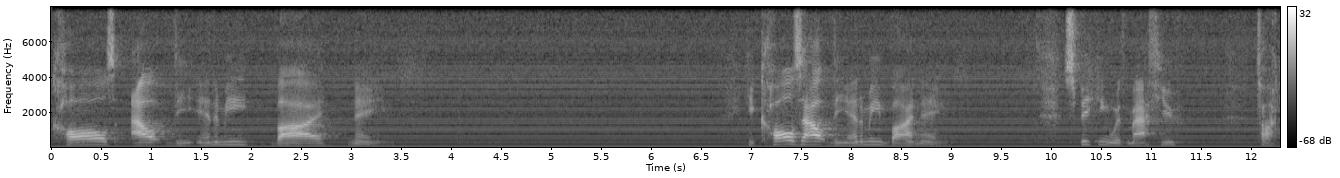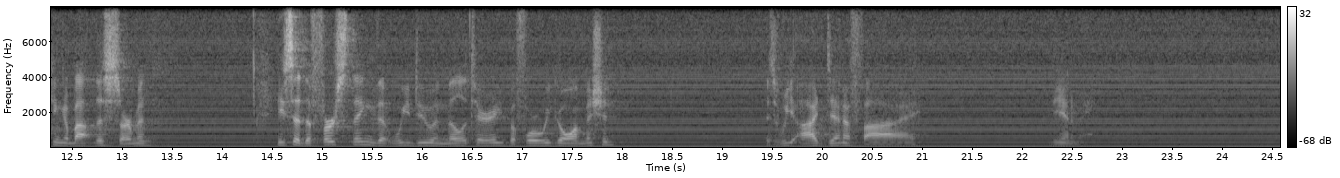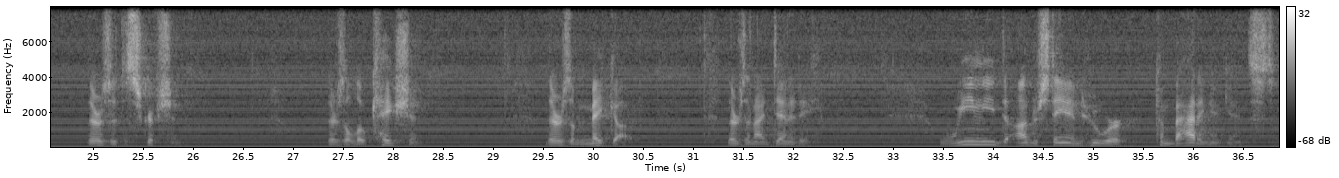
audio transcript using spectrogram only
calls out the enemy by name. He calls out the enemy by name. Speaking with Matthew, talking about this sermon, he said the first thing that we do in military before we go on mission is we identify the enemy. There's a description, there's a location, there's a makeup, there's an identity. We need to understand who we're combating against.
